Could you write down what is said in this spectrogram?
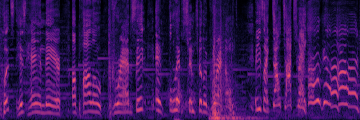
puts his hand there, Apollo grabs it and flips him to the ground. And he's like, Don't touch me! Oh, God!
